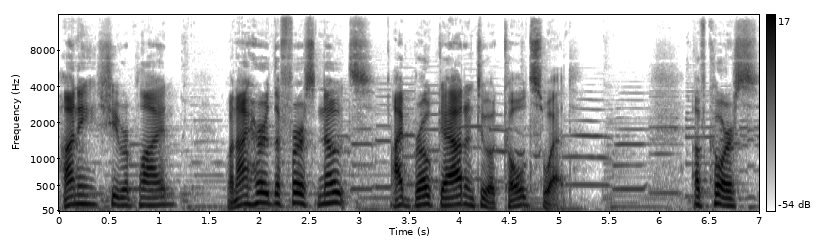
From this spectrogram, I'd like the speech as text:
Honey, she replied, when I heard the first notes, I broke out into a cold sweat. Of course,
